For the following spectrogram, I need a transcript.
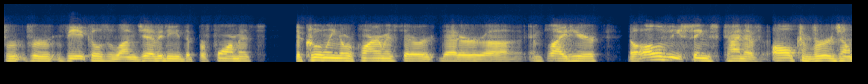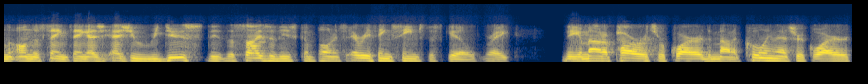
for, for vehicles, the longevity, the performance, the cooling requirements that are that are uh, implied here. Now, all of these things kind of all converge on the, on the same thing. As as you reduce the, the size of these components, everything seems to scale, right? The amount of power that's required, the amount of cooling that's required,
